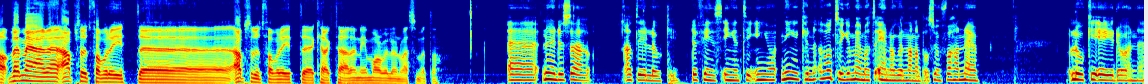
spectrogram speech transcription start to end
Ja, vem är eh, absolut favorit eh, absolut favoritkaraktären i Marvel-universumet då? Eh, nu är det så här att det är Loki. Det finns ingenting. Ingen, ingen kan övertyga mig om att det är någon annan person. För han är... Loki är ju då en, eh,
